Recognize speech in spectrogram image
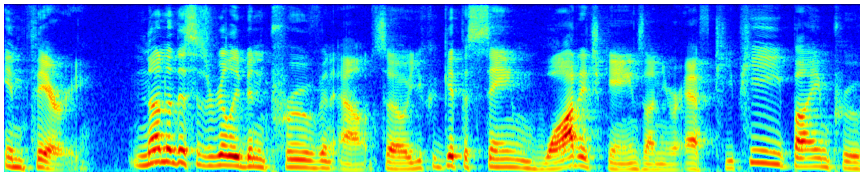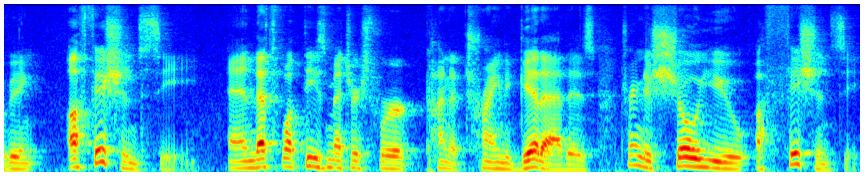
in theory. None of this has really been proven out, so you could get the same wattage gains on your FTP by improving efficiency. And that's what these metrics were kind of trying to get at, is trying to show you efficiency.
